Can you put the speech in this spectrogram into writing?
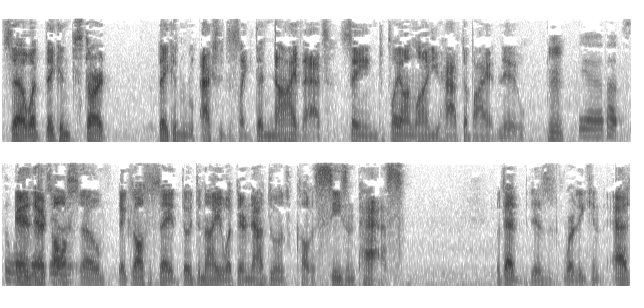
So what they can start, they can actually just like deny that, saying to play online you have to buy it new. Yeah, that's the way. And they there's do it. also they could also say they'll deny you what they're now doing is called a season pass. But that is where you can, as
